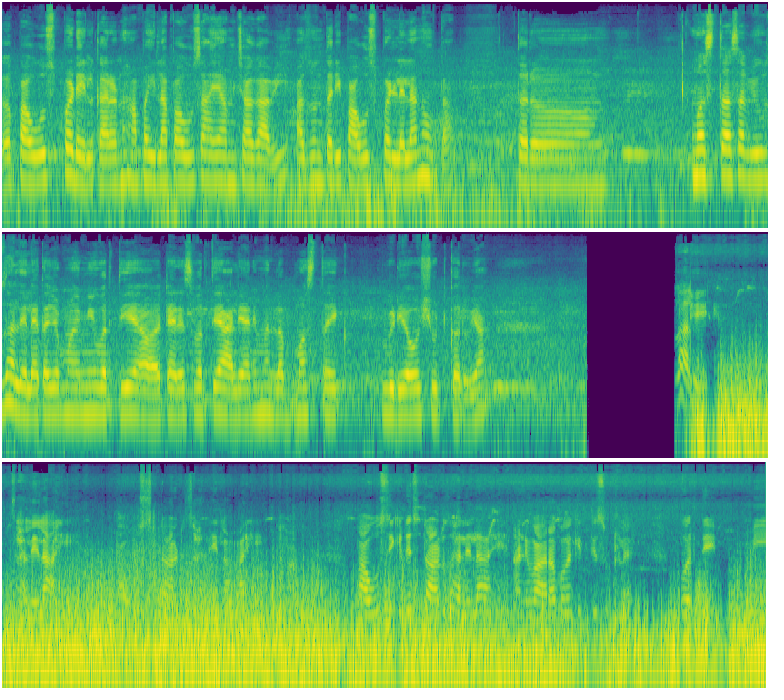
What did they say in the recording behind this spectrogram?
क पाऊस पडेल कारण हा पहिला पाऊस आहे आमच्या गावी. अजून तरी पाऊस पडलेला नव्हता. तर मस्त असा व्ह्यू झालेला आहे. त्याच्यामुळे मी वरती टेरेसवरती आले आणि म्हणलं मस्त एक व्हिडिओ शूट करूया. झालेला आहे. पाऊस स्टार्ट झालेला आहे. पाऊस इकडे स्टार्ट झालेला आहे आणि वारा बघा किती सुटला आहे वरती मी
